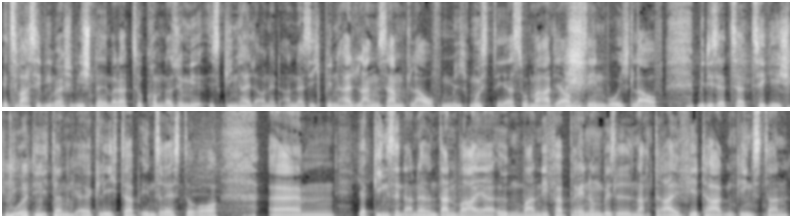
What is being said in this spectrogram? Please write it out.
Jetzt weiß ich, wie, man, wie schnell man dazu kommt. Also mir, es ging halt auch nicht anders. Ich bin halt langsam gelaufen. Ich musste ja so, man hat ja auch gesehen, wo ich laufe. Einlauf mit dieser Tzatziki-Spur, die ich dann äh, gelegt habe ins Restaurant, ähm, ja, ging es nicht anders. Und dann war ja irgendwann die Verbrennung ein bisschen, nach drei, vier Tagen ging es dann,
